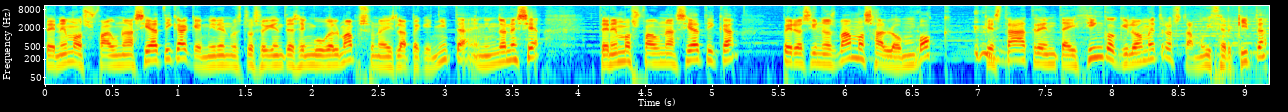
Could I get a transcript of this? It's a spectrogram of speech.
tenemos fauna asiática, que miren nuestros oyentes en Google Maps, una isla pequeñita en Indonesia, tenemos fauna asiática, pero si nos vamos a Lombok, que está a 35 kilómetros, está muy cerquita,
